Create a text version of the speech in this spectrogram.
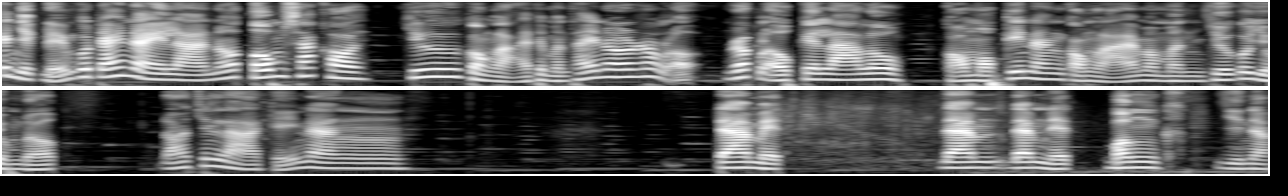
cái nhược điểm của trái này là nó tốn sắt thôi, chứ còn lại thì mình thấy nó rất là rất là ok la luôn. Còn một kỹ năng còn lại mà mình chưa có dùng được, đó chính là kỹ năng damage, dam, damage bunk gì nè?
